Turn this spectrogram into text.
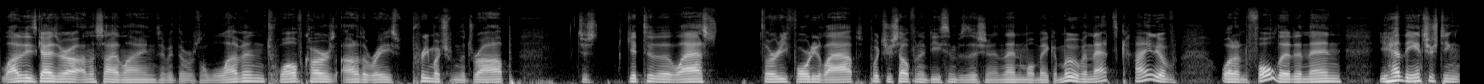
a lot of these guys are out on the sidelines. I mean, there was 11, 12 cars out of the race, pretty much from the drop. Just get to the last 30, 40 laps, put yourself in a decent position, and then we'll make a move. And that's kind of what unfolded. And then you had the interesting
